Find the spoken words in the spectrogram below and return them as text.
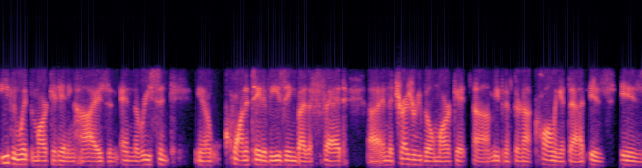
even with the market hitting highs and, and the recent, you know, quantitative easing by the Fed uh, and the Treasury bill market, um, even if they're not calling it that, is is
